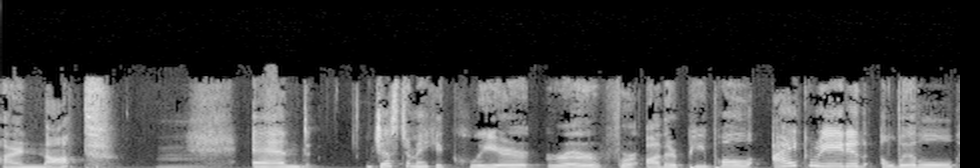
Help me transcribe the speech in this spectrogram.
are not. Hmm. And just to make it clearer for other people, I created a little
